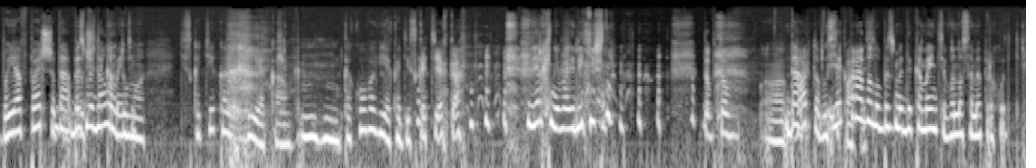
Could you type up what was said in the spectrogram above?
Бо я вперше да, без прочитала, думаю, дискотека века. Угу. Какого века дискотека? Верхнього і нижнього. Тобто да, варто висипатись. Як правило, без медикаментів воно саме проходить.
